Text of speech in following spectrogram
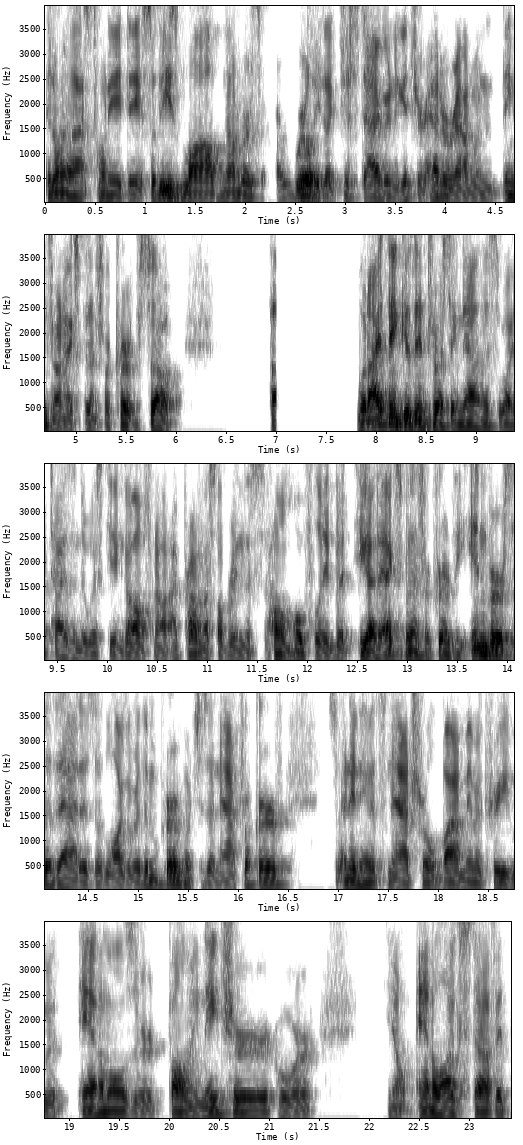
it only lasts 28 days. So these law numbers are really like just staggering to get your head around when things are on exponential curves. So what I think is interesting now, and this is why it ties into whiskey and golf. Now I promise I'll bring this home hopefully, but you got an exponential curve. The inverse of that is a logarithm curve, which is a natural curve. So anything that's natural biomimicry with animals or following nature or you know analog stuff, it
